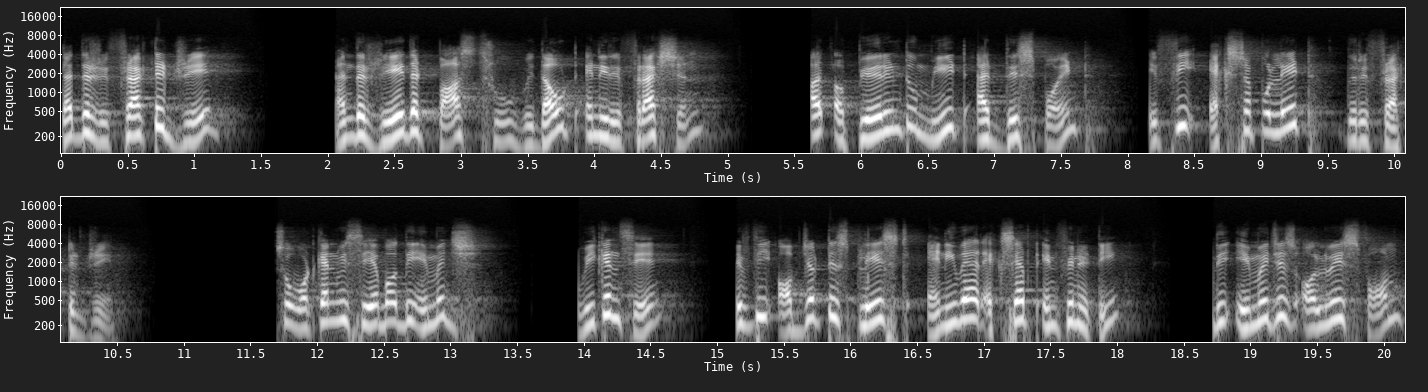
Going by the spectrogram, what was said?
that the refracted ray and the ray that passed through without any refraction are appearing to meet at this point if we extrapolate the refracted ray. So what can we say about the image? We can say if the object is placed anywhere except infinity, the image is always formed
